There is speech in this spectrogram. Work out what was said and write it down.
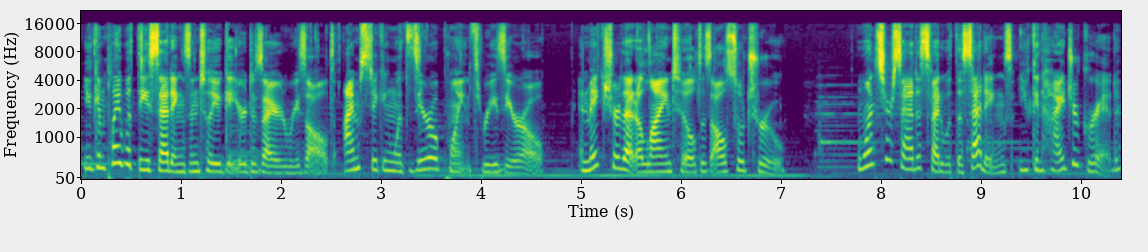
You can play with these settings until you get your desired result. I'm sticking with 0.30, and make sure that align tilt is also true. Once you're satisfied with the settings, you can hide your grid,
